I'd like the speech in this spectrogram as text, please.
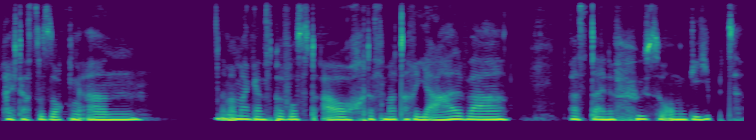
vielleicht hast du Socken an. Nimm mal ganz bewusst auch das Material wahr, was deine Füße umgibt.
